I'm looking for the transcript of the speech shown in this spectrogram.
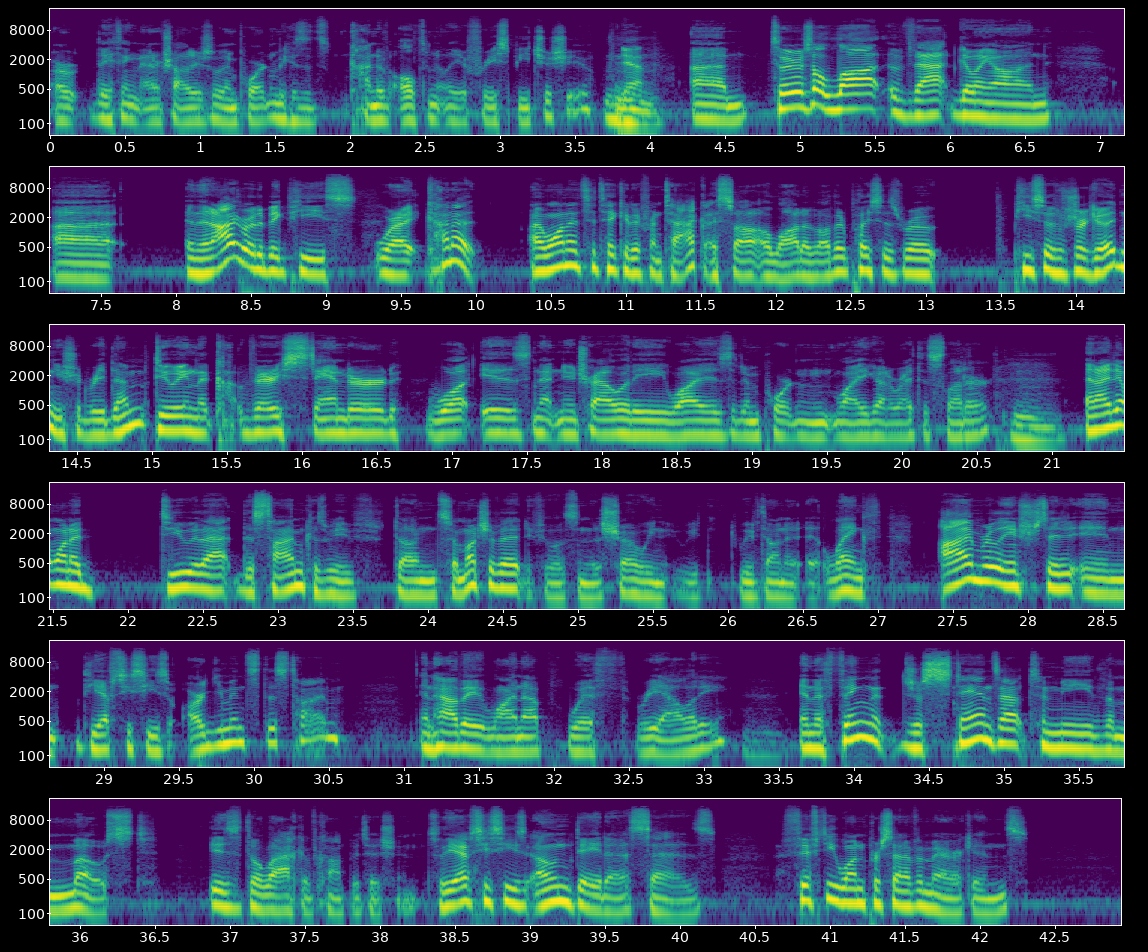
are they think net neutrality is really important because it's kind of ultimately a free speech issue. Yeah. Um, so there's a lot of that going on. Uh, and then I wrote a big piece where I kind of I wanted to take a different tack. I saw a lot of other places wrote pieces which are good and you should read them. Doing the very standard what is net neutrality, why is it important, why you got to write this letter. And I didn't want to do that this time because we've done so much of it. If you listen to the show, we, we we've done it at length. I'm really interested in the FCC's arguments this time and how they line up with reality. Mm-hmm. And the thing that just stands out to me the most is the lack of competition. So the FCC's own data says 51% of Americans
